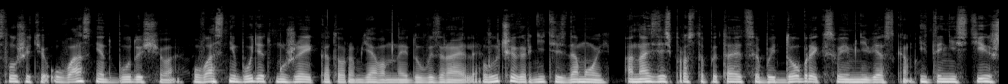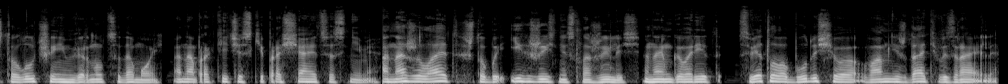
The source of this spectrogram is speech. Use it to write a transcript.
слушайте, у вас нет будущего, у вас не будет мужей, которым я вам найду в Израиле. Лучше вернитесь домой. Она здесь просто пытается быть доброй к своим невесткам и донести, что лучше им вернуться домой. Она практически прощается с ними. Она желает, чтобы их жизни сложились. Она им говорит, светлого будущего вам не ждать в Израиле.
